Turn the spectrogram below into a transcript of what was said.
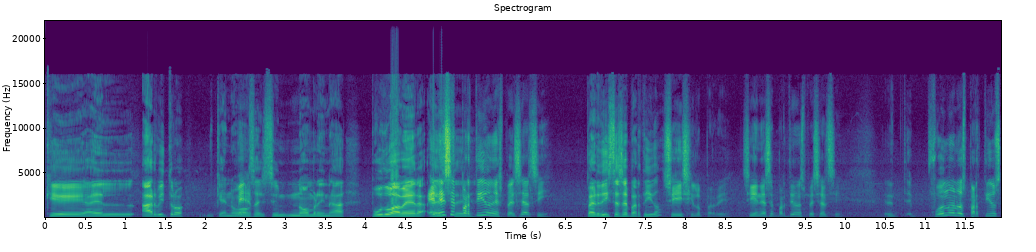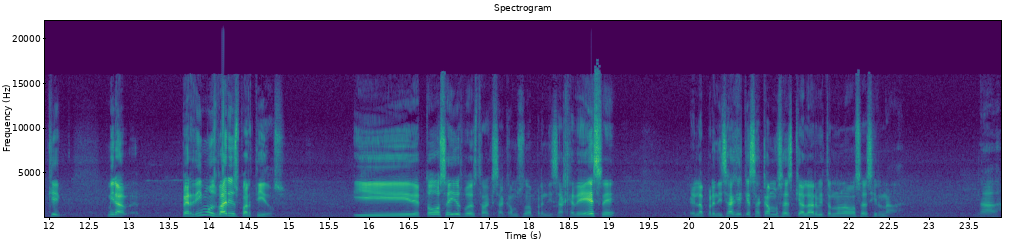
que el árbitro, que no vamos a decir nombre ni nada, pudo haber... En ese este, partido en especial sí. ¿Perdiste ese partido? Sí, sí lo perdí. Sí, en ese partido en especial sí. Eh, Fue uno de los partidos que, mira, perdimos varios partidos. Y de todos ellos, pues sacamos un aprendizaje de ese. El aprendizaje que sacamos es que al árbitro no le vamos a decir nada. Nada.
